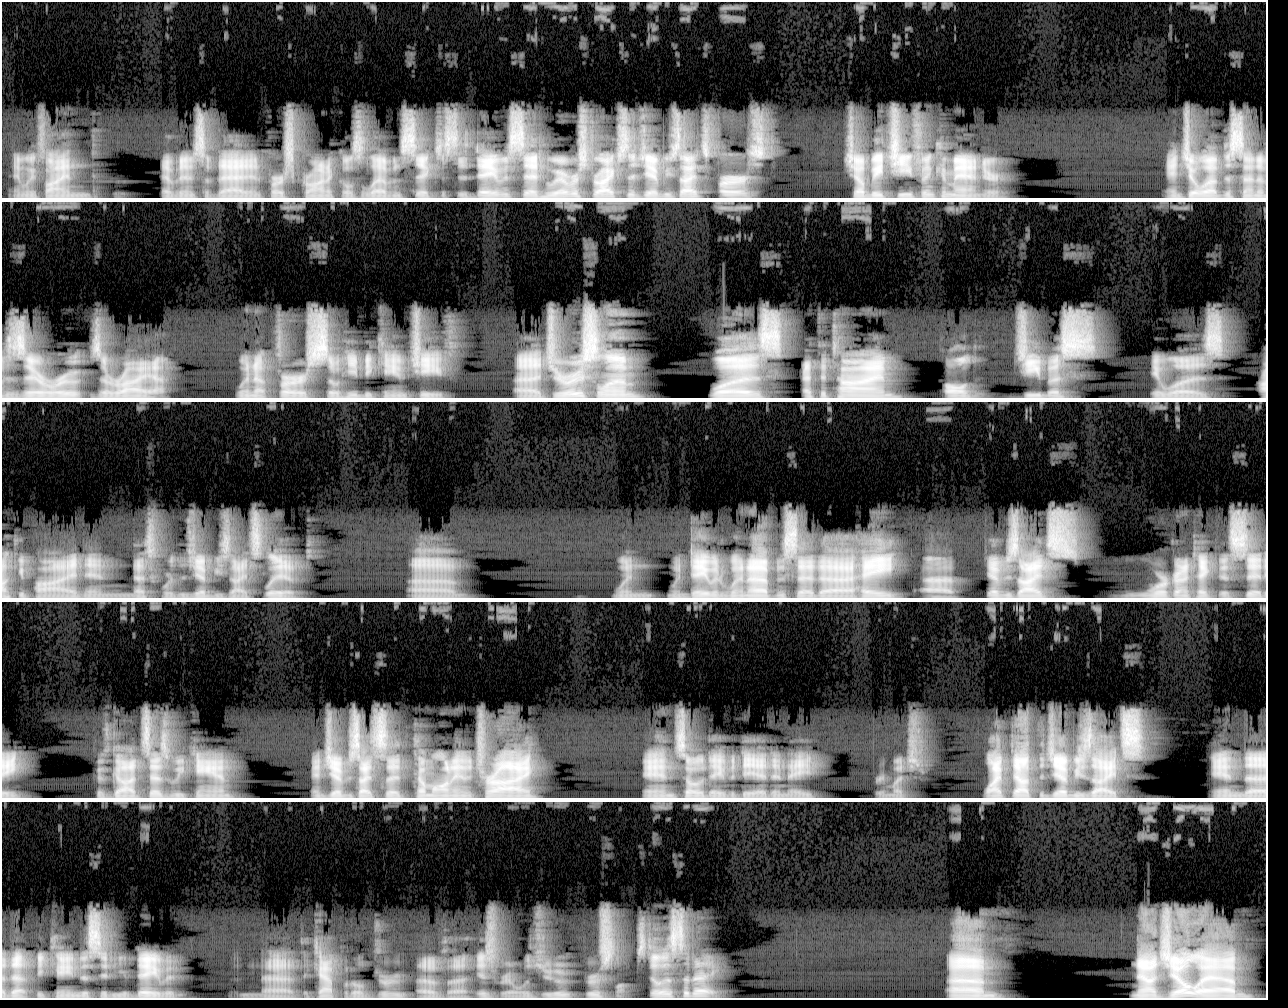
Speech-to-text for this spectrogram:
And we find evidence of that in 1 Chronicles 11:6. It says, David said, Whoever strikes the Jebusites first shall be chief and commander. And Joab, the son of Zeruiah, went up first, so he became chief. Uh, Jerusalem was, at the time, called Jebus. It was occupied, and that's where the Jebusites lived. Um, when when David went up and said, uh, "Hey, uh, Jebusites, we're going to take this city because God says we can," and Jebusites said, "Come on in and try," and so David did, and they pretty much wiped out the Jebusites, and uh, that became the city of David, and uh, the capital of, of uh, Israel was Jerusalem. Still is today. Um, now Joab,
